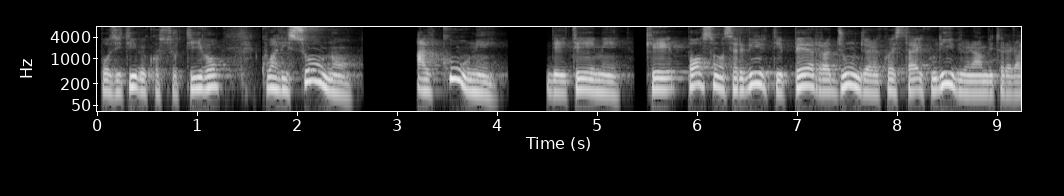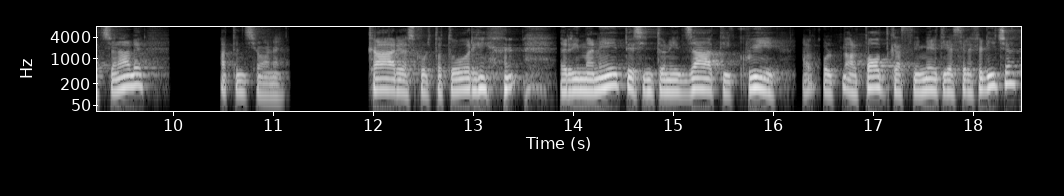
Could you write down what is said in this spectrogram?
positivo e costruttivo? Quali sono alcuni dei temi che possono servirti per raggiungere questo equilibrio in ambito relazionale, attenzione, cari ascoltatori, rimanete sintonizzati qui al podcast di Meriti di essere felice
